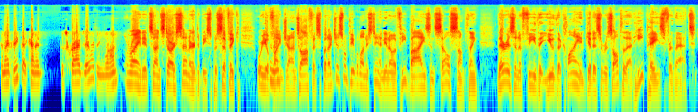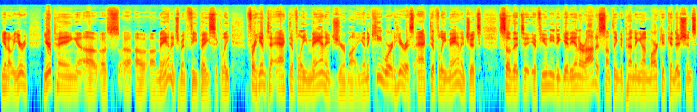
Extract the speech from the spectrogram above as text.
And I think that kind of describes everything, Ron. Right. It's on Star Center, to be specific, where you'll mm-hmm. find John's office. But I just want people to understand, you know, if he buys and sells something, there isn't a fee that you, the client, get as a result of that. He pays for that. You know, you're, you're paying a, a, a, a management fee, basically, for him to actively manage your money. And the key word here is actively manage it so that if you need to get in or out of something, depending on market conditions,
